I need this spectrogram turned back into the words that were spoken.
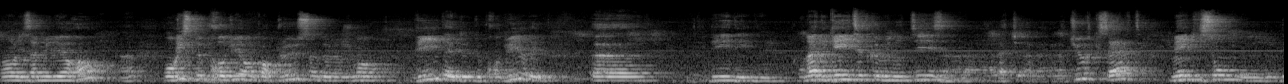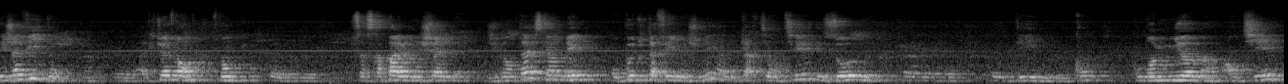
en les améliorant, hein, on risque de produire encore plus hein, de logements vides et de, produire des, euh, des- on a des gated communities à la, à turque, certes, mais qui sont euh, déjà vides euh, actuellement. Donc, ça ne sera pas une échelle gigantesque, hein, mais on peut tout à fait imaginer hein, des quartiers entiers, des zones, euh, euh, des con- condominiums entiers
